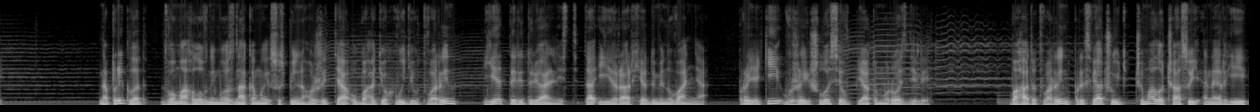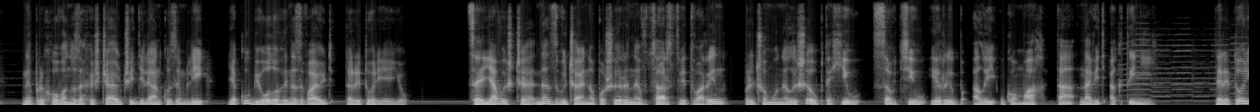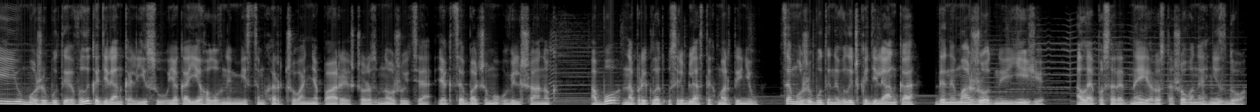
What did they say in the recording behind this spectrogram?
Наприклад, двома головними ознаками суспільного життя у багатьох видів тварин є територіальність та ієрархія домінування, про які вже йшлося в п'ятому розділі. Багато тварин присвячують чимало часу й енергії, неприховано захищаючи ділянку землі, яку біологи називають територією. Це явище надзвичайно поширене в царстві тварин, причому не лише у птахів, савців і риб, але й у комах та навіть актиній. Територією може бути велика ділянка лісу, яка є головним місцем харчування пари, що розмножується, як це бачимо у вільшанок, або, наприклад, у сріблястих мартинів, це може бути невеличка ділянка, де нема жодної їжі, але посеред неї розташоване гніздо.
